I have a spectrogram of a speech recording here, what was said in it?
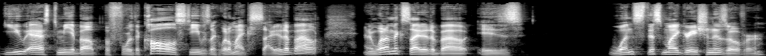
you asked me about before the call, Steve, was like, what am I excited about? And what I'm excited about is once this migration is over,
